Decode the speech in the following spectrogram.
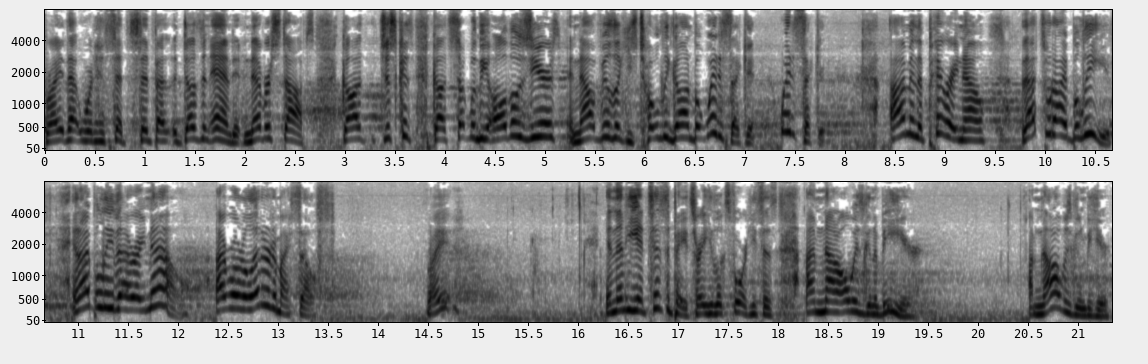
Right? That word has said steadfast. It doesn't end, it never stops. God, just because God stuck with me all those years, and now it feels like he's totally gone, but wait a second, wait a second. I'm in the pit right now. That's what I believe. And I believe that right now. I wrote a letter to myself. Right? And then he anticipates, right? He looks forward. He says, I'm not always going to be here. I'm not always going to be here.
